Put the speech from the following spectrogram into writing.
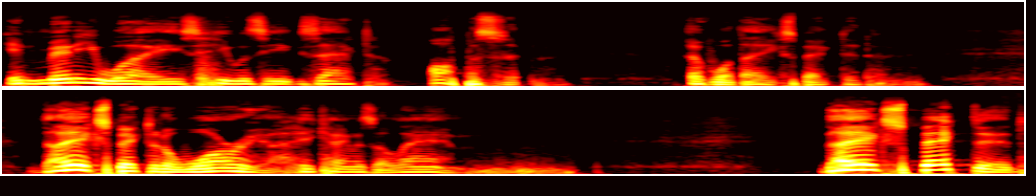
In many ways, he was the exact opposite of what they expected. They expected a warrior, he came as a lamb. They expected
